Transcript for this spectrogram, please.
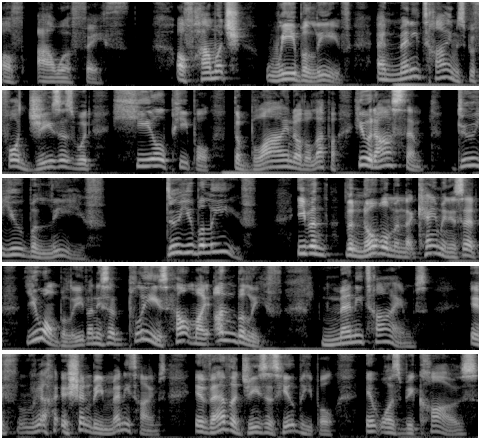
of our faith, of how much we believe. And many times before Jesus would heal people, the blind or the leper, he would ask them, Do you believe? Do you believe? Even the nobleman that came in, he said, You won't believe. And he said, Please help my unbelief. Many times, if it shouldn't be many times, if ever Jesus healed people, it was because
